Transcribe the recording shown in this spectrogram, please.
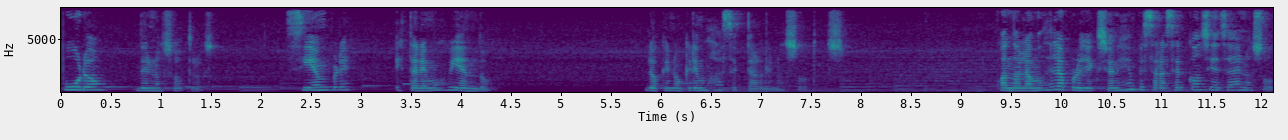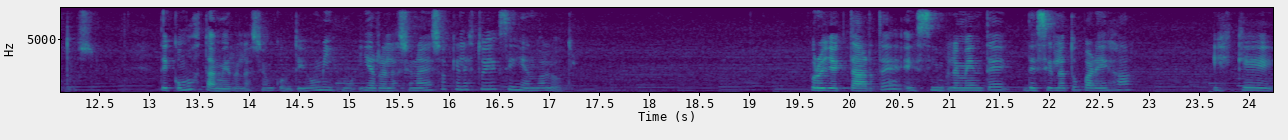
puro de nosotros. Siempre estaremos viendo lo que no queremos aceptar de nosotros. Cuando hablamos de la proyección es empezar a hacer conciencia de nosotros, de cómo está mi relación contigo mismo y en relación a eso que le estoy exigiendo al otro. Proyectarte es simplemente decirle a tu pareja, es que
